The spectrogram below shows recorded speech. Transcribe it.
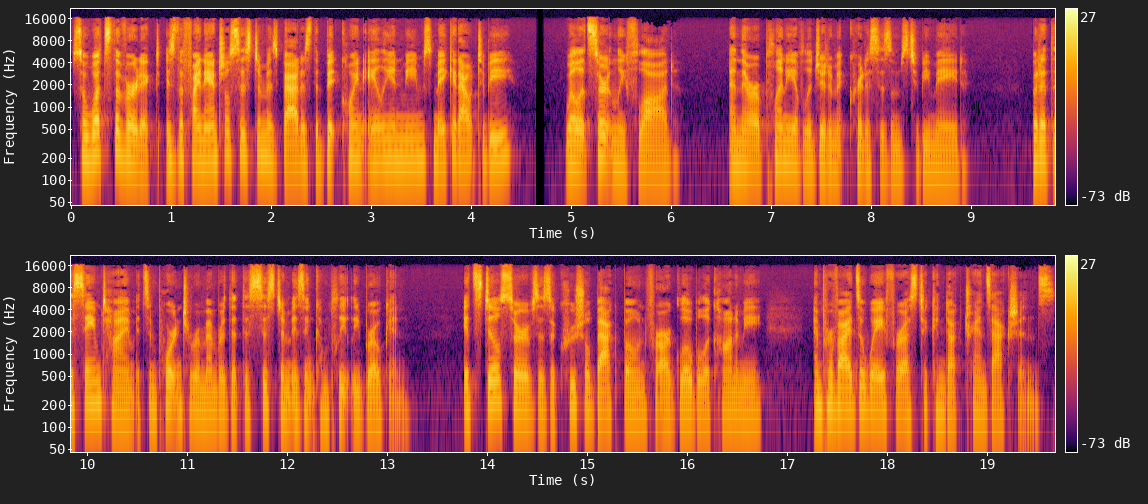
So, what's the verdict? Is the financial system as bad as the Bitcoin alien memes make it out to be? Well, it's certainly flawed, and there are plenty of legitimate criticisms to be made. But at the same time, it's important to remember that the system isn't completely broken. It still serves as a crucial backbone for our global economy and provides a way for us to conduct transactions.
